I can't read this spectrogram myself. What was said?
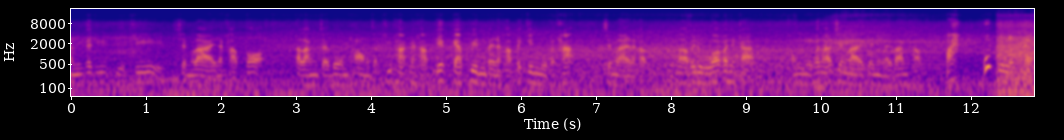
อนนี้ก็อยู่ที่เชียงรายนะครับ ก็กำลังจะเดินทางจากที่พักนะครับ เรียกแก๊ปวินไปนะครับ ไปกินหมูกระทะเชียงรายนะครับเดี๋ยวพาไปดูว่าบรรยากาศของหมูกระทะเชียงรายเป็นยังไงบ้างครับไปปุ๊บขึ้นรถแก๊ป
